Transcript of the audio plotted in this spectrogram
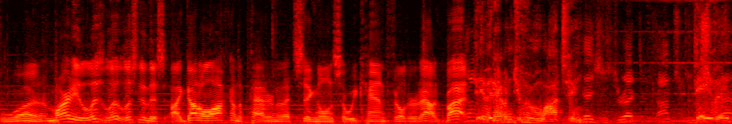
What? Marty, listen, listen to this. I got a lock on the pattern of that signal, and so we can filter it out. But David, haven't you been watching? David,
